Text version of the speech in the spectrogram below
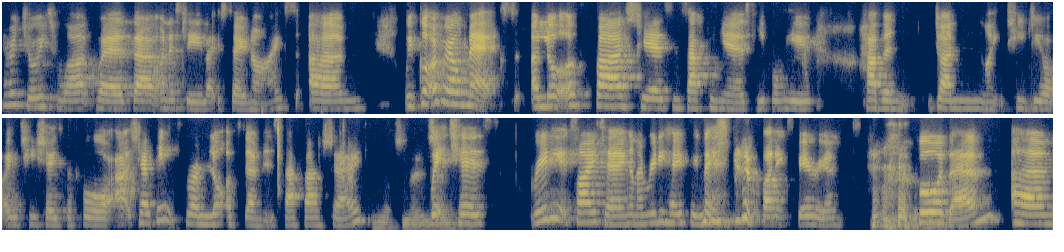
they're a joy to work with. They're honestly like so nice. Um, we've got a real mix. A lot of first years and second years, people who haven't done like TG or OT shows before. Actually, I think for a lot of them, it's their first show, which is really exciting, and I'm really hoping that it's been a fun experience for them. Um,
